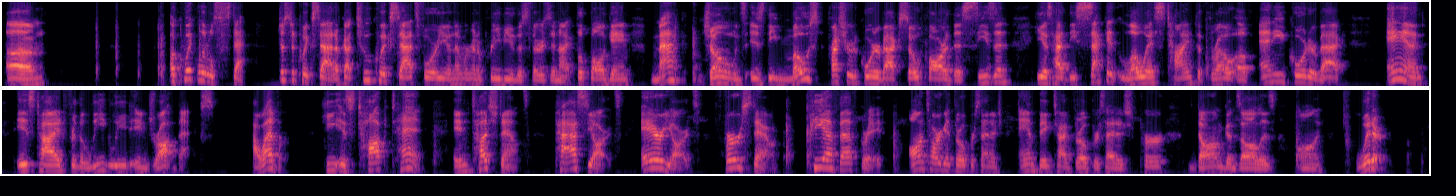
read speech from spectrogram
Um, a quick little stat just a quick stat. I've got two quick stats for you, and then we're going to preview this Thursday night football game. Mac Jones is the most pressured quarterback so far this season. He has had the second lowest time to throw of any quarterback and is tied for the league lead in dropbacks. However, he is top 10 in touchdowns, pass yards, air yards, first down, PFF grade, on target throw percentage, and big time throw percentage per Dom Gonzalez on Twitter.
